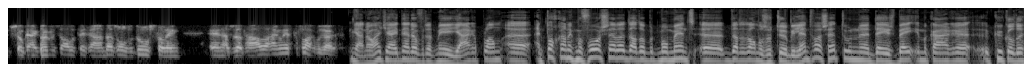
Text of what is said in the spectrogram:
zo kijken we met z'n allen tegenaan, dat is onze doelstelling. En als we dat halen, hangen we echt de vlag eruit. Ja, nou had jij het net over dat meerjarenplan. Uh, en toch kan ik me voorstellen dat op het moment uh, dat het allemaal zo turbulent was... Hè, toen uh, eh, DSB in elkaar kukelde...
